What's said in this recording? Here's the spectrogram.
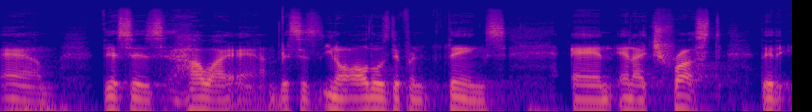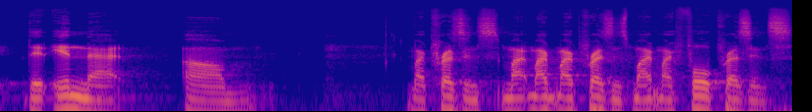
am. This is how I am. This is, you know, all those different things. And, and I trust that, that in that, um, my presence, my, my, my presence, my, my full presence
